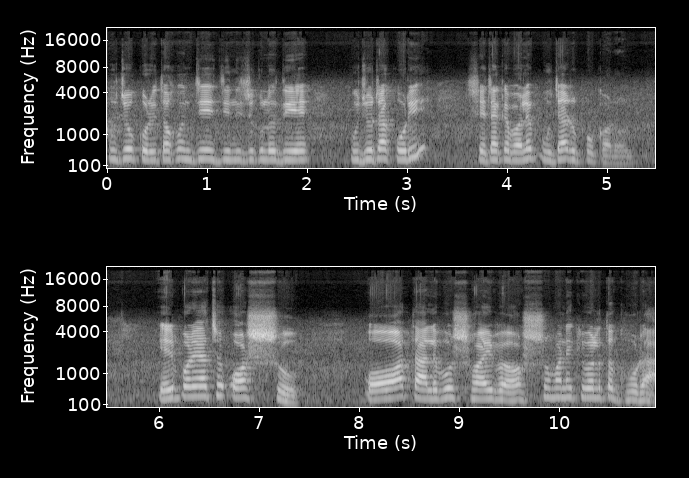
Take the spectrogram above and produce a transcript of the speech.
পুজো করি, তখন যে জিনিসগুলো দিয়ে পুজোটা করি, সেটাকে বলে পূজার উপকরণ। এরপরে আছে অশ্ব। অ তালেব শয়বা অশ্ব মানে কি বলতো? ঘোড়া।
